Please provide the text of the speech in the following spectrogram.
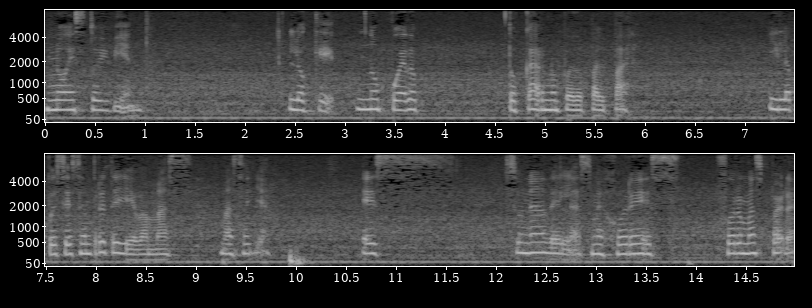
no estoy viendo, lo que no puedo tocar, no puedo palpar. Y la poesía siempre te lleva más, más allá. Es es una de las mejores formas para,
